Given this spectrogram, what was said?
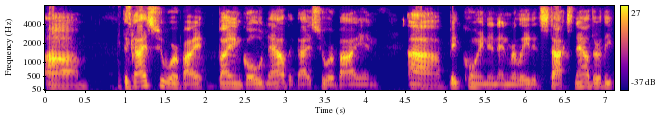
Um, the guys who are buy, buying gold now, the guys who are buying uh, Bitcoin and, and related stocks now, they're the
